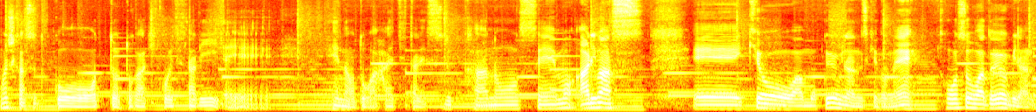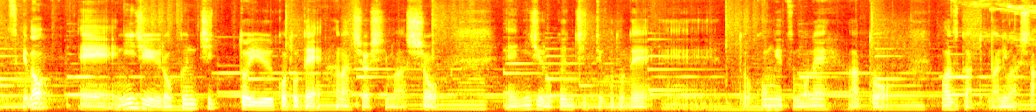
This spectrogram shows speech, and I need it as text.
もしかするとこうって音が聞こえてたり、えー変な音が入ってたりする可能性もあります、えー今日は木曜日なんですけどね。放送は土曜日なんですけど、えー26日ということで話をしましょう、えー26日っていうことで、えーっと今月もねあとわずかとなりました。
